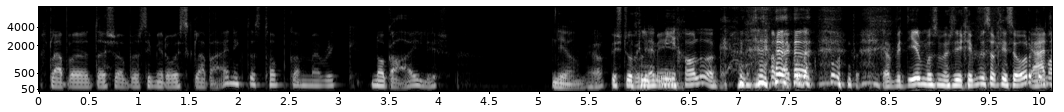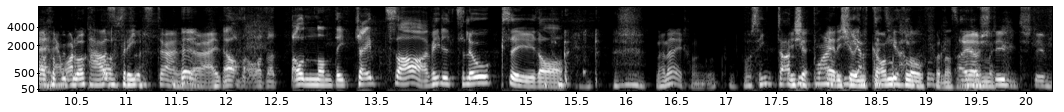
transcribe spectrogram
Ich glaube, da sind wir uns glaube einig, dass Top Gun Maverick noch geil ist. Ja. Ja. Bist du ein bisschen mehr- mich anschauen. Ich habe ihn gut gefunden. Ja, bei dir muss man sich immer solche Sorgen Ja, machen der bei Arthouse Blockbuster. Fritz da. Ja, Ja, da, da donnern die Jets an, viel zu laut gewesen da. Nein, nein, ich habe ihn gut gefunden. Wo sind da Ist die ja- er ist ja in Dialoge? gelaufen, also ah ja, stimmt, stimmt.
